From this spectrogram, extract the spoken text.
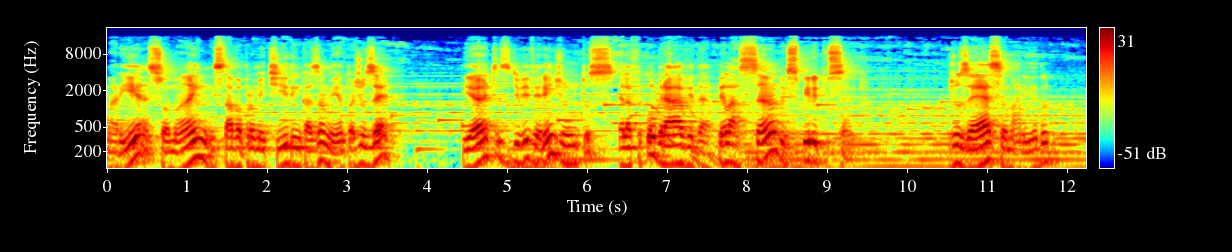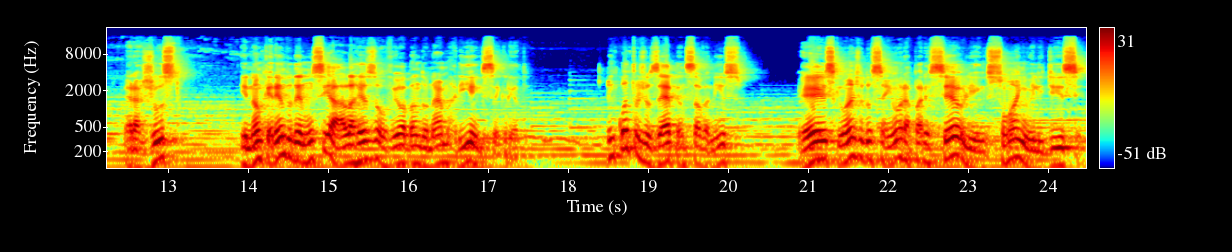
Maria, sua mãe, estava prometida em casamento a José. E antes de viverem juntos, ela ficou grávida pela ação do Espírito Santo. José, seu marido, era justo e, não querendo denunciá-la, resolveu abandonar Maria em segredo. Enquanto José pensava nisso, eis que o anjo do Senhor apareceu-lhe em sonho e lhe disse:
